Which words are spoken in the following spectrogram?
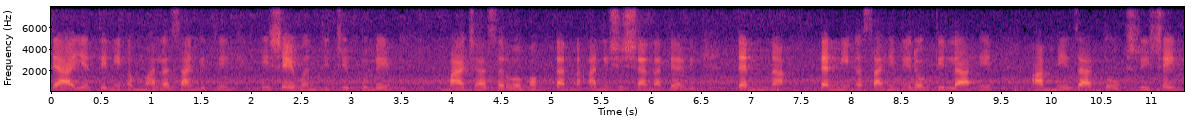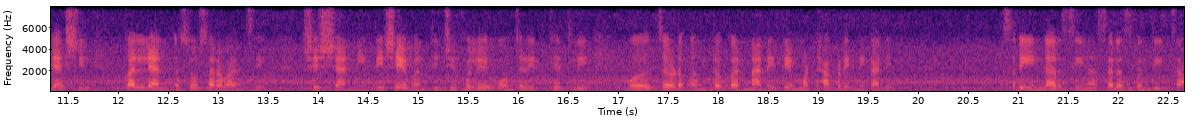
त्या यतीने आम्हाला सांगितले ही शेवंतीची फुले माझ्या सर्व भक्तांना आणि शिष्यांना द्यावी. त्यांना त्यांनी असाही निरोप दिला आहे. आम्ही जातो श्रीशैल्याशी कल्याण असो सर्वांचे. शिष्यांनी ती शेवंतीची फुले ओंजळीत घेतली व चढ अंतकरणाने ते मठाकडे निघाले. श्री नरसिंह सरस्वतीचा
